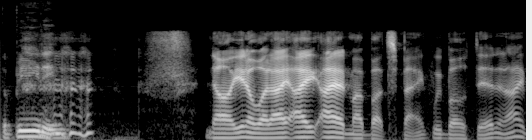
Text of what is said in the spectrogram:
the beating. No, you know what? I, I, I had my butt spanked. We both did, and I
